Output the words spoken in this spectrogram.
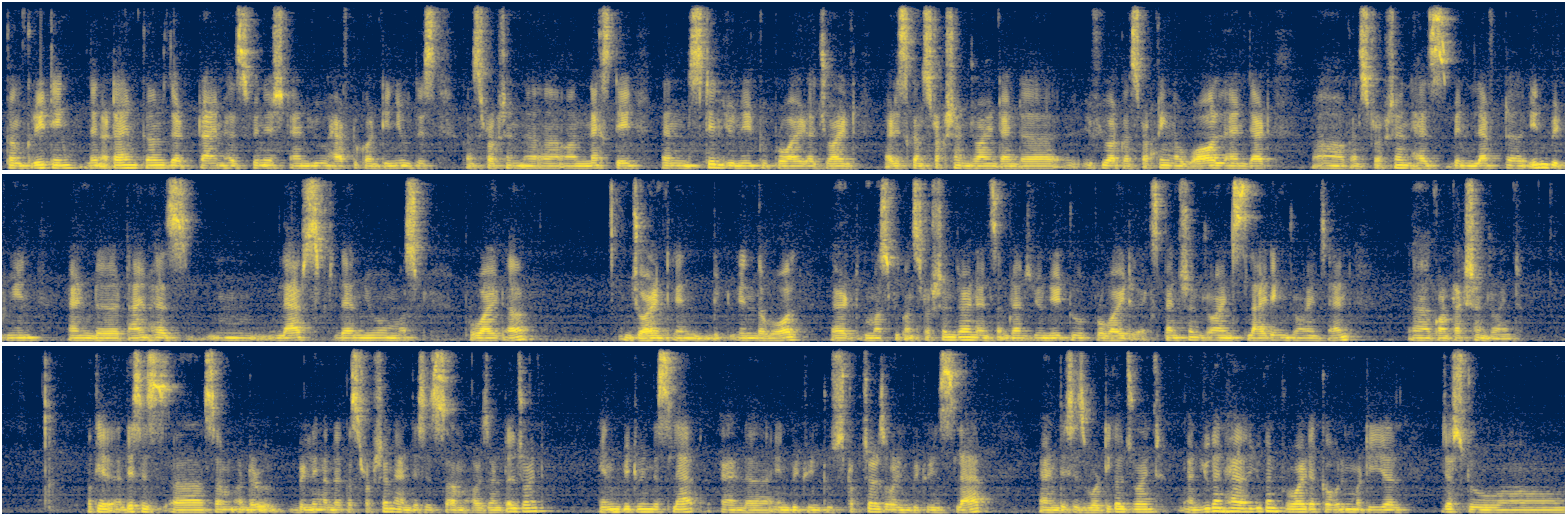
concreting then a time comes that time has finished and you have to continue this construction uh, on next day and still you need to provide a joint that is construction joint and uh, if you are constructing a wall and that uh, construction has been left uh, in between and uh, time has um, lapsed then you must provide a joint in in the wall that must be construction joint and sometimes you need to provide expansion joints sliding joints and uh, contraction joint. Okay and this is uh, some under building under construction and this is some horizontal joint in between the slab and uh, in between two structures or in between slab. And this is vertical joint. And you can have you can provide a covering material just to uh,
